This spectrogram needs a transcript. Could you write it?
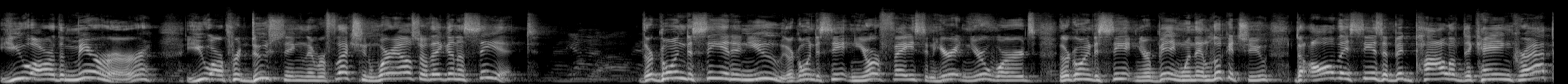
You are the mirror. You are producing the reflection. Where else are they going to see it? They're going to see it in you. They're going to see it in your face and hear it in your words. They're going to see it in your being. When they look at you, all they see is a big pile of decaying crap.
